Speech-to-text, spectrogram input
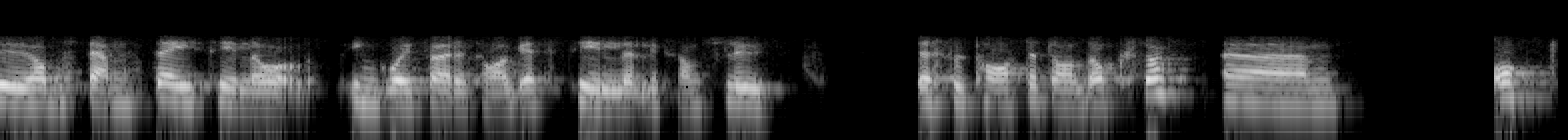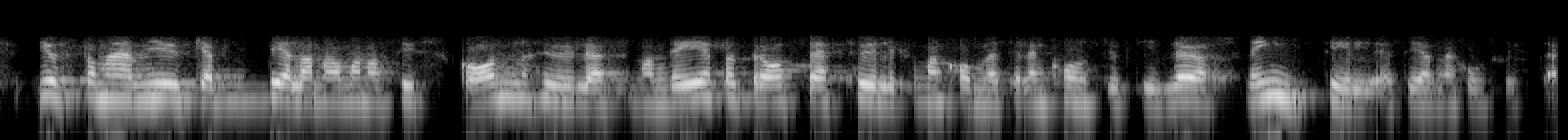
du har bestämt dig till att ingå i företaget till liksom slutresultatet av det också. Ehm, och just de här mjuka delarna om man har syskon, hur löser man det på ett bra sätt? Hur liksom man kommer till en konstruktiv lösning till ett generationsskifte.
